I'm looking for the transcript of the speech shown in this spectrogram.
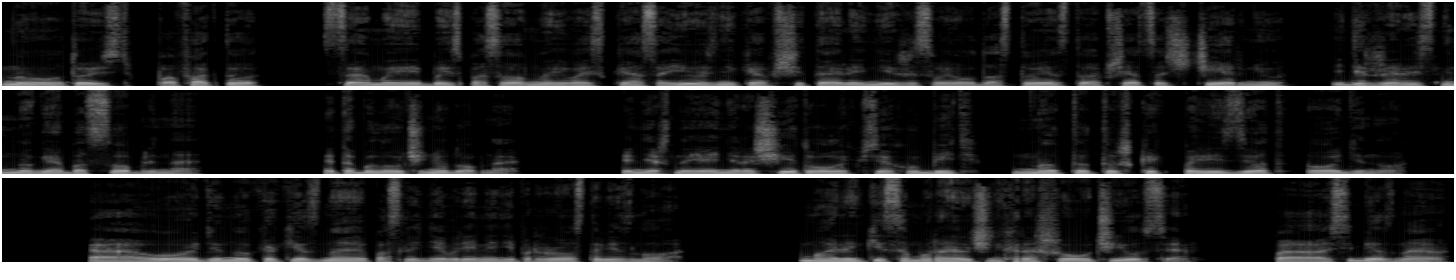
Ну, то есть, по факту, Самые боеспособные войска союзников считали ниже своего достоинства общаться с чернью и держались немного обособленно. Это было очень удобно. Конечно, я не рассчитывал их всех убить, но тут уж как повезет Одину. А Одину, как я знаю, последнее время не просто везло. Маленький самурай очень хорошо учился. По себе знаю,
